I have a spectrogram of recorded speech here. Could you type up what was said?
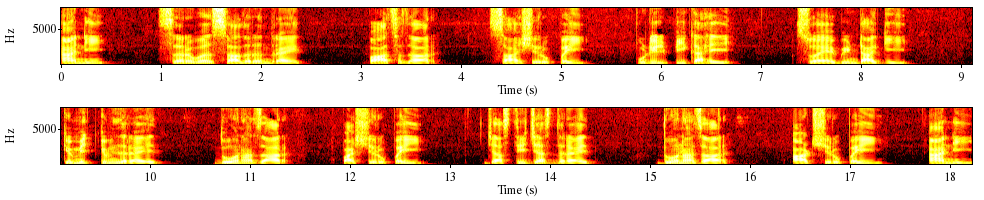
आणि सर्वसाधारण दर आहेत पाच हजार सहाशे रुपये. पुढील पीक आहे. सोयाबीन डागी. कमीत कमी दर आहेत दोन हजार पाचशे रुपये. जास्तीत जास्त दर आहेत दोन हजार आठशे रुपये. आणि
